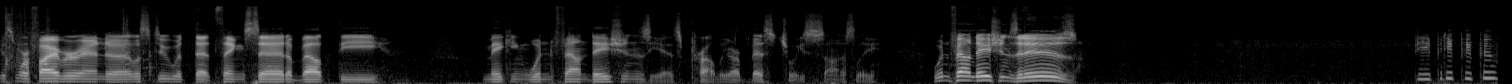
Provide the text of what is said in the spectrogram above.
Get some more fiber and uh, let's do what that thing said about the making wooden foundations. Yeah, it's probably our best choice, honestly. Wooden foundations it is! Beep, beep, beep.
